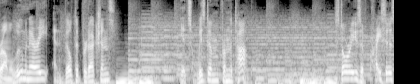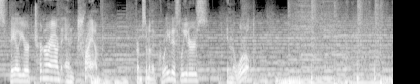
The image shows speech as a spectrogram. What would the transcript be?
From Luminary and Built It Productions, it's Wisdom from the Top. Stories of crisis, failure, turnaround, and triumph from some of the greatest leaders in the world.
